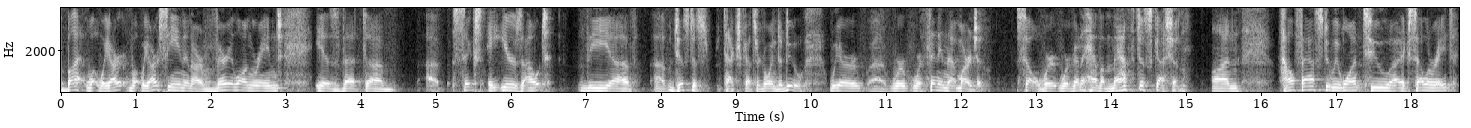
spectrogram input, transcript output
But what we are what we are seeing in our very long range is that uh, uh, six eight years out, the uh, uh, just as tax cuts are going to do, we are uh, we're, we're thinning that margin. So we're we're going to have a math discussion on how fast do we want to uh, accelerate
